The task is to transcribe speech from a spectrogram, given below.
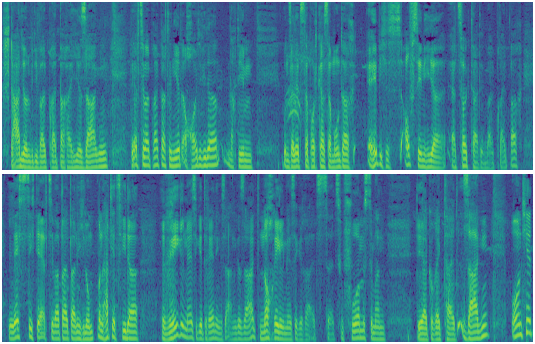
Stadion, wie die Waldbreitbacher hier sagen. Der FC Waldbreitbach trainiert auch heute wieder, nachdem unser letzter Podcast am Montag erhebliches Aufsehen hier erzeugt hat in Waldbreitbach, lässt sich der FC Waldbreitbach nicht lumpen und hat jetzt wieder regelmäßige Trainings angesagt, noch regelmäßiger als äh, zuvor, müsste man der Korrektheit sagen. Und hier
